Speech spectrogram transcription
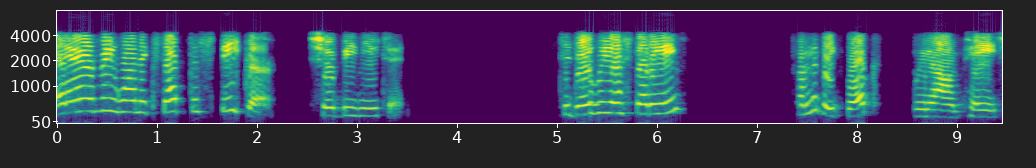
everyone except the speaker should be muted. Today we are studying from the Big Book. We are on page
